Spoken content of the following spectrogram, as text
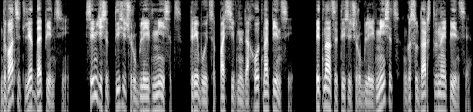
20 лет до пенсии, 70 тысяч рублей в месяц требуется пассивный доход на пенсии, 15 тысяч рублей в месяц государственная пенсия.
